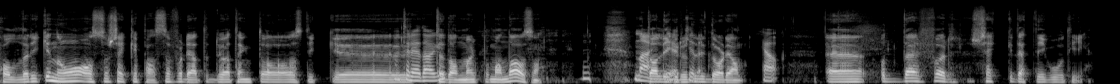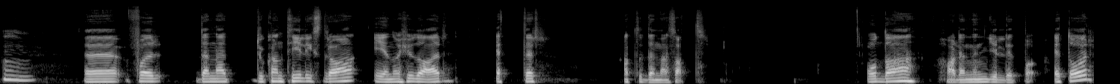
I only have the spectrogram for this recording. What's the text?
holder ikke nå å sjekke passet fordi at du har tenkt å stikke til Danmark på mandag, altså. Nei, da ligger du litt dårlig an. Ja. Uh, og derfor, sjekk dette i god tid. Mm. Uh, for den er, du kan tidligst dra 21 dager etter at den er satt. Og da har den en gyldighet på ett år,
